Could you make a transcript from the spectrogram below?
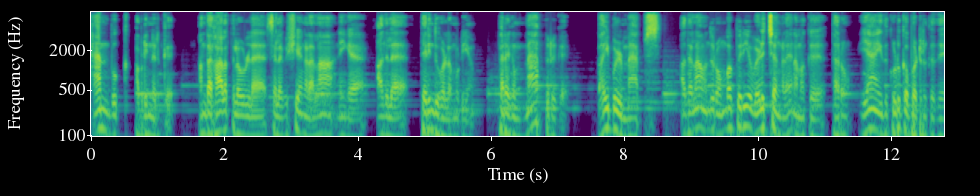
ஹேண்ட் புக் அப்படின்னு இருக்கு. அந்த காலத்தில் உள்ள சில விஷயங்களெல்லாம் நீங்கள் அதில் தெரிந்து கொள்ள முடியும். பிறகு மேப் இருக்கு. பைபிள் மேப்ஸ் அதெல்லாம் வந்து ரொம்ப பெரிய வெளிச்சங்களை நமக்கு தரும். ஏன் இது கொடுக்கப்பட்டிருக்குது?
